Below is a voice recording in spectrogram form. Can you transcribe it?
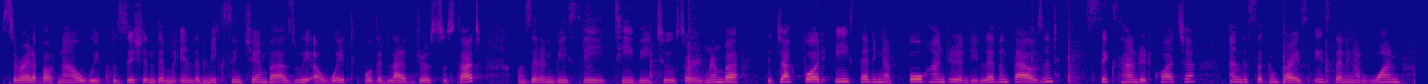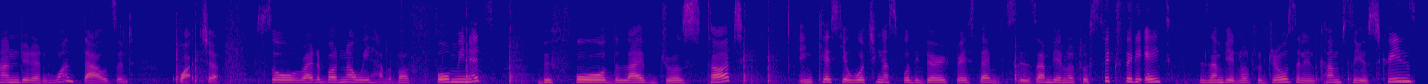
So right about now, we position them in the mixing chamber as we await for the live draws to start on ZNBC TV2. So remember, the jackpot is standing at 411,600 kwacha, and the second prize is standing at 101,000 kwacha. So right about now, we have about four minutes before the live draws start. In case you're watching us for the very first time, this is the Zambian Lotto 638, the Zambian Lotto draws, and it comes to your screens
